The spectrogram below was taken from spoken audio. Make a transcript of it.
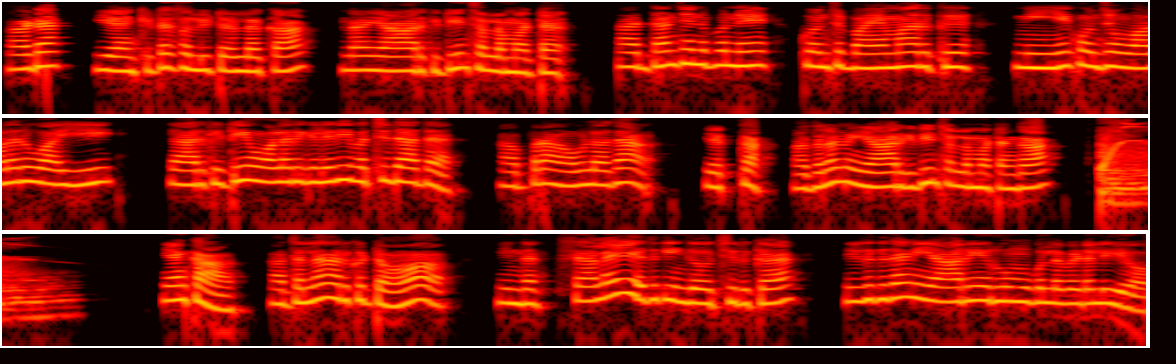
அட என்கிட்ட சொல்லிட்டல்லக்கா. நான் யார்கிட்டயும் சொல்ல மாட்டேன். அதான் சின்ன பொண்ணு. கொஞ்சம் பயமா இருக்கு. நீயே கொஞ்சம் வளருவாயி. யார்கிட்டயும் வளர் கிளறி வச்சிடாத. அப்புறம் அவ்வளவுதான். எக்கா அதெல்லாம் நான் யார்கிட்டயும் சொல்ல மாட்டேங்கா ஏங்கா அதெல்லாம் இருக்கட்டும். இந்த சிலையை எதுக்கு இங்க வச்சிருக்க? இதுக்கு தான் நீ யாரையும் ரூமுக்குள்ள விடலையோ?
